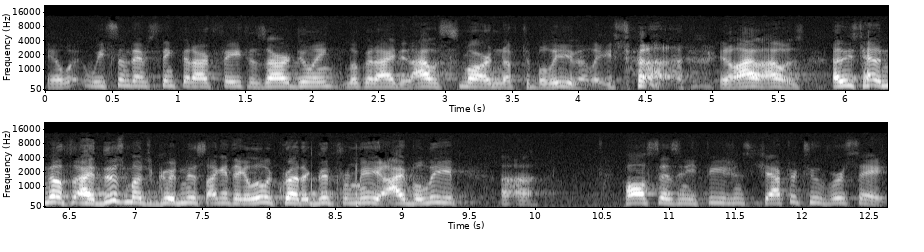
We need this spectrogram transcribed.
You know, we sometimes think that our faith is our doing. Look what I did. I was smart enough to believe, at least. you know, I, I, was at least had enough. I had this much goodness. I can take a little credit. Good for me. I believe. Uh-uh. Paul says in Ephesians chapter two, verse eight.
